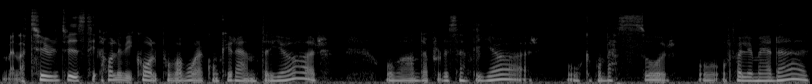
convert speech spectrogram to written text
Men naturligtvis håller vi koll på vad våra konkurrenter gör och vad andra producenter gör. Och åker på mässor och, och följer med där.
